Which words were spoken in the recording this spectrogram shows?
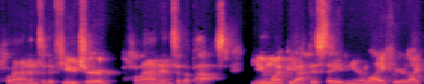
plan into the future, plan into the past. You might be at this stage in your life where you're like,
